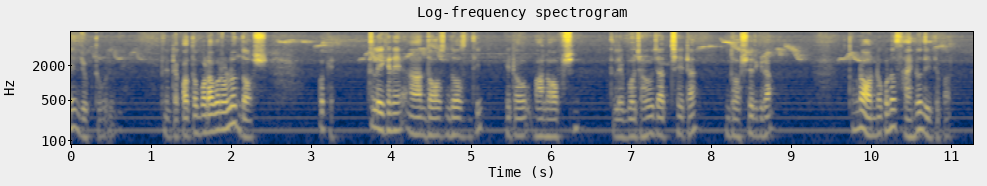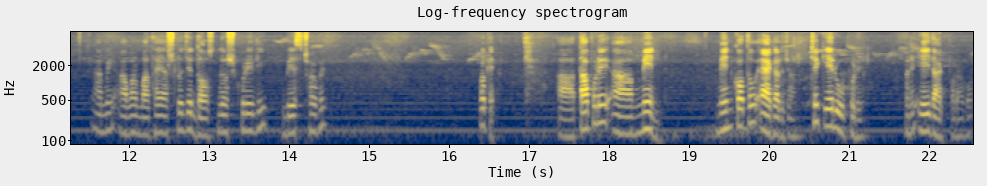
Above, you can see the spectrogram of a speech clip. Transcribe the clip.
এটাকে যুক্ত করে দিই। এটা কত বরাবর হলো? দশ। ওকে, তাহলে এখানে দশ দশ দিই। এটাও ভালো অপশন তাহলে বোঝাও যাচ্ছে এটা দশের গ্রাম। তোমরা অন্য কোনো সাইনও দিতে পারো। আমি, আমার মাথায় আসলো যে দশ দশ করে দিই বেস্ট হবে। ওকে তারপরে মেন মেন কত? এগারো জন। ঠিক এর উপরে। মানে এই দাগ বরাবর।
